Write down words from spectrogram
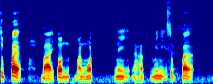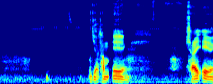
ซุปเปอร์ บายต้นบางมดนี่นะครับมินิซุปเปอร์อย่าทำเอง ใช้เอง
